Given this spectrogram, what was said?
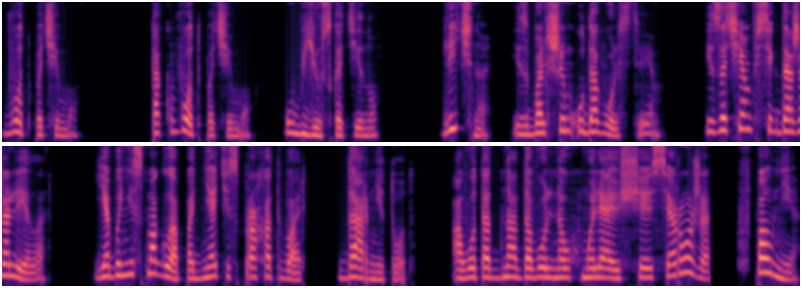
Вот почему. Так вот почему. Убью скотину. Лично и с большим удовольствием. И зачем всегда жалела? Я бы не смогла поднять из праха тварь. Дар не тот. А вот одна довольно ухмыляющаяся рожа — вполне.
